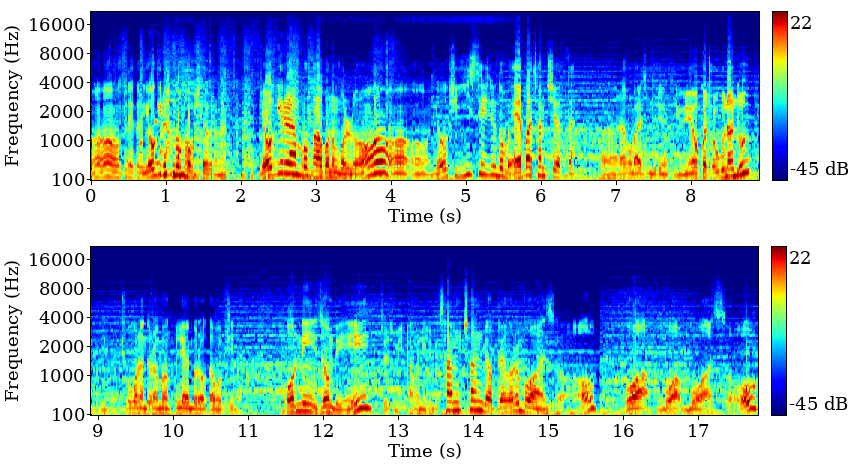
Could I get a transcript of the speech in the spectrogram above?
어, 어 그래 그래. 여기를 한번 가봅시다 그러면. 여기를 한번 가보는 걸로. 어, 어. 역시 이 스테이지는 너무 에바 참치였다. 어, 라고 말씀드리면서 유니어과 조그난도? 음, 조그난도를 한번 클리어해보러 가봅시다. 온리 좀비 좋습니다. 온리 좀비 3천 몇백 원을 모아서 모아 모아 모아서. 음,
